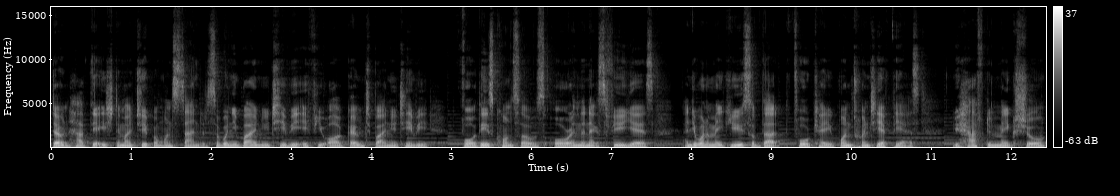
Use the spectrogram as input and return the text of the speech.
don't have the HDMI 2.1 standard. So when you buy a new TV, if you are going to buy a new TV for these consoles or in the next few years, and you want to make use of that 4K 120 FPS, you have to make sure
